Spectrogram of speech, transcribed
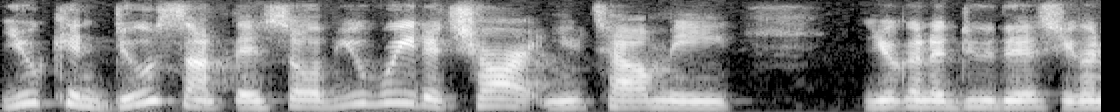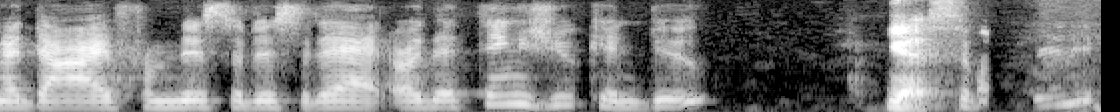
you can do something. So if you read a chart and you tell me you're going to do this, you're going to die from this or this or that, are there things you can do yes to prevent it?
